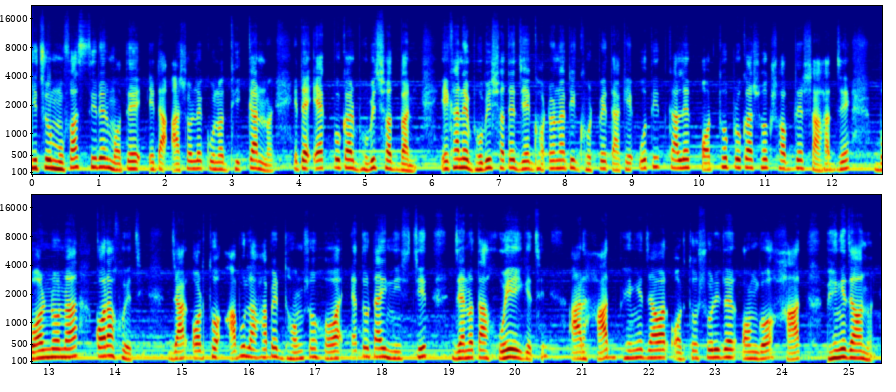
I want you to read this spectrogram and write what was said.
কিছু মুফাসসিরের মতে, এটা আসলে কোনো ধিক্কার নয়। এটা এক প্রকার ভবিষ্যৎবাণী। এখানে ভবিষ্যতে যে ঘটনাটি ঘটবে, তাকে অতীতকালের অর্থ প্রকাশক শব্দের সাহায্যে বর্ণনা করা হয়েছে, যার অর্থ আবুল আহাবের ধ্বংস হওয়া এতটাই নিশ্চিত যেন তা হয়েই গেছে। আর হাত ভেঙে যাওয়ার অর্থ শরীরের অঙ্গ হাত ভেঙে যাওয়া নয়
